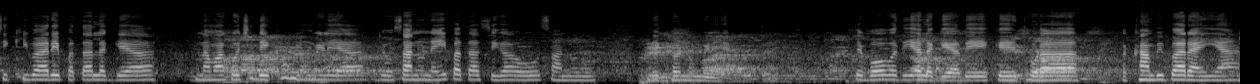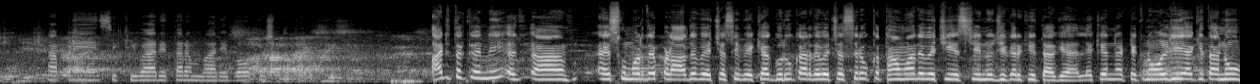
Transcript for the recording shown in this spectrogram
ਸਿੱਖੀ ਬਾਰੇ ਪਤਾ ਲੱਗਿਆ ਨਵਾਂ ਕੁਝ ਦੇਖਣ ਨੂੰ ਮਿਲਿਆ ਜੋ ਸਾਨੂੰ ਨਹੀਂ ਪਤਾ ਸੀਗਾ ਉਹ ਸਾਨੂੰ ਦੇਖਣ ਨੂੰ ਮਿਲਿਆ। ਤੇ ਬਹੁਤ ਵਧੀਆ ਲੱਗਿਆ ਦੇਖ ਕੇ ਥੋੜਾ ਅੱਖਾਂ ਵੀ ਭਰ ਆਈਆਂ ਆਪਣੇ ਸਿੱਖੀ ਬਾਰੇ ਧਰਮ ਬਾਰੇ ਬਹੁਤ ਕੁਝ ਪਤਾ ਲੱਗਿਆ। ਅੱਜ ਤੱਕ ਨਹੀਂ ਅ, ਇਸ ਉਮਰ ਦੇ ਪੜਾਅ ਦੇ ਵਿੱਚ ਅਸੀਂ ਵੇਖਿਆ ਗੁਰੂ ਘਰ ਦੇ ਵਿੱਚ ਸਿਰਫ ਕਥਾਵਾਂ ਦੇ ਵਿੱਚ ਹੀ ਇਸ ਚੀਜ਼ ਨੂੰ ਜ਼ਿਕਰ ਕੀਤਾ ਗਿਆ ਹੈ। ਲੇਕਿਨ ਟੈਕਨੋਲੋਜੀ ਹੈ ਕਿ ਤੁਹਾਨੂੰ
